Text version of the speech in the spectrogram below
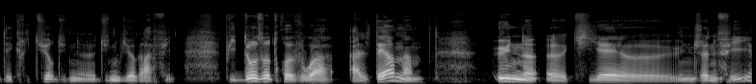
d'écriture d'une biographie. Puis deux autres voies alternent. Une qui est une jeune fille,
